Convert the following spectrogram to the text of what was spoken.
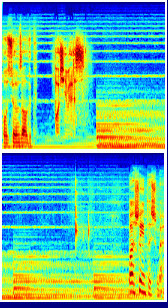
Pozisyonumuzu aldık. Başlayabiliriz. Başlayın taşımaya.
